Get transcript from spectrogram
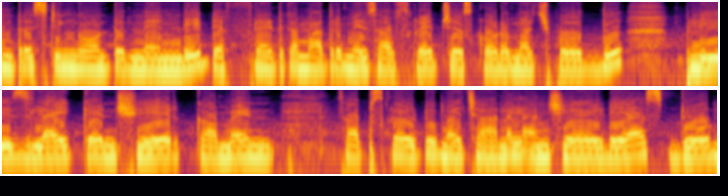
ఇంట్రెస్టింగ్గా ఉంటుందండి. డెఫినెట్గా మాత్రం మీరు సబ్స్క్రైబ్ చేసుకోవడం మర్చిపోవద్దు. Please like and share comment subscribe to my channel and share ideas don't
